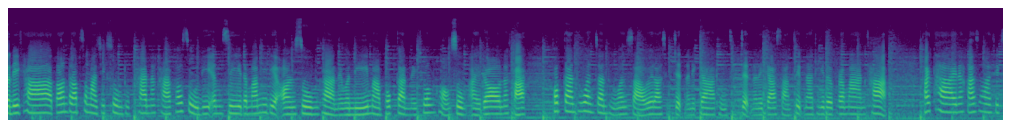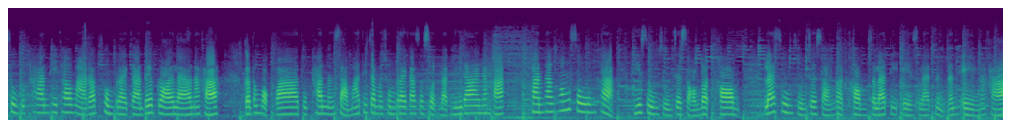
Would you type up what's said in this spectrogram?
สวัสดีค่ะ ต้อนรับสมาชิกซูมทุกท่านนะคะ เข้าสู่ DMC d h a m a Media on Zoom ค่ะ ในวันนี้มาพบกันในช่วงของ Zoom Idol นะคะ พบกันทุกวันจันทร์ถึงวันเสาร์เวลา 17 นาฬิกาถึง 17 นาฬิกา 30 นาทีโดยประมาณค่ะ ทักทายนะคะ สมาชิกซูมทุกท่านที่เข้ามารับชมรายการเรียบร้อยแล้วนะคะ ก็ต้องบอกว่าทุกท่านนั้นสามารถที่จะมาชมรายการสดๆแบบนี้ได้นะคะ ผ่านทางห้องซูมค่ะ ที่ zoom072.com และ zoom072.com/da/1 นั่นเองนะคะ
